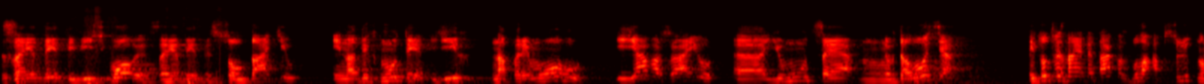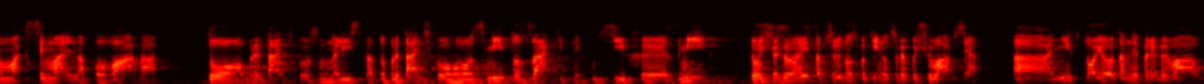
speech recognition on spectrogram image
зарядити військових, зарядити солдатів і надихнути їх на перемогу. І я вважаю, е, йому це вдалося. І тут ви знаєте, також була абсолютно максимальна повага до британського журналіста, до британського змі, до західних усіх е, змі, тому що журналіст абсолютно спокійно себе почувався. А, ніхто його там не перебивав,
